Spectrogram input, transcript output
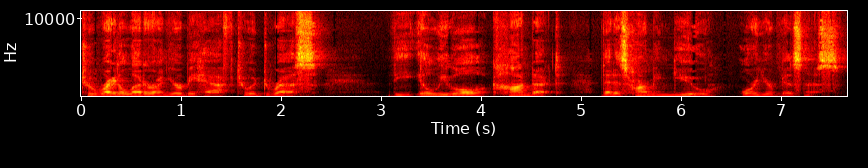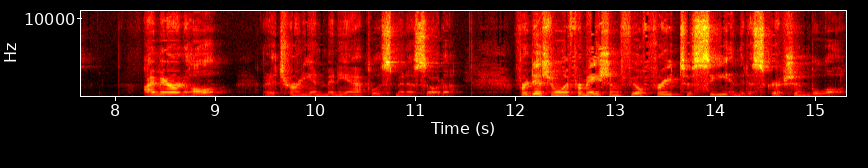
to write a letter on your behalf to address the illegal conduct that is harming you or your business. I'm Aaron Hall, an attorney in Minneapolis, Minnesota. For additional information, feel free to see in the description below.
